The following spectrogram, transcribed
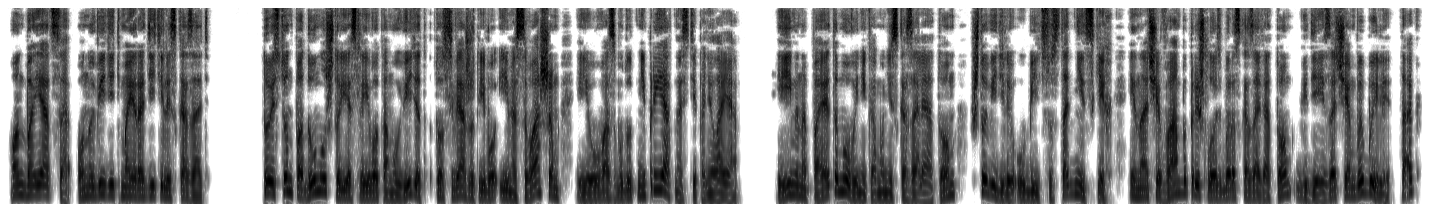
Он бояться, он увидеть мои родители сказать». То есть он подумал, что если его там увидят, то свяжут его имя с вашим, и у вас будут неприятности, поняла я. И именно поэтому вы никому не сказали о том, что видели убийцу Стадницких, иначе вам бы пришлось бы рассказать о том, где и зачем вы были, так?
